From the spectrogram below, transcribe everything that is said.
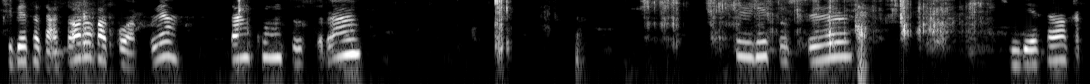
집에서 다 썰어 갖고 왔고요. 땅콩 소스랑 칠리 소스 준비해서 갖고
